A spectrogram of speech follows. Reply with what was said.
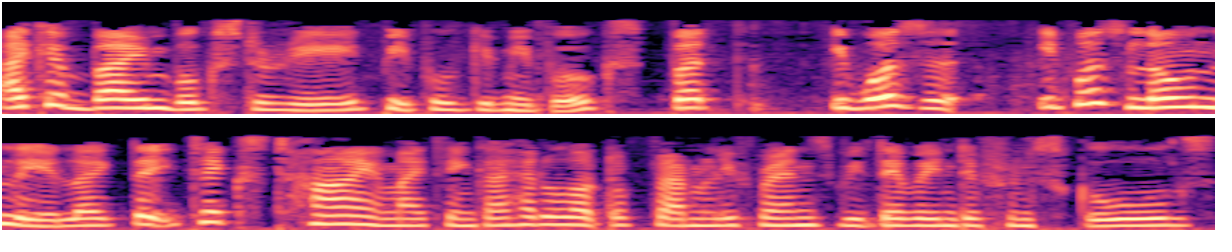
I kept buying books to read. People give me books, but it was. Uh, it was lonely. Like the, it takes time. I think I had a lot of family friends. We, they were in different schools.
